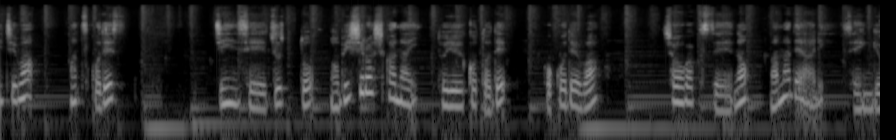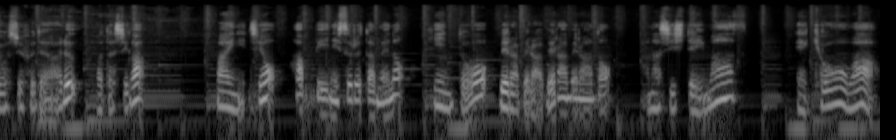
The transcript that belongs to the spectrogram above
にちは、マツコです。人生ずっと伸びしろしかないということで、ここでは小学生のママであり、専業主婦である私が毎日をハッピーにするためのヒントをベラベラベラベラと話しています。え今日は、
